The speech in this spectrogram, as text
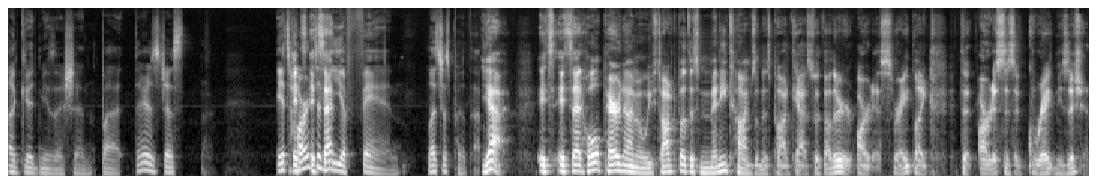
a good musician, but there's just it's hard it's, it's to that, be a fan. Let's just put it that. Yeah. Way. It's it's that whole paradigm and we've talked about this many times on this podcast with other artists, right? Like the artist is a great musician,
